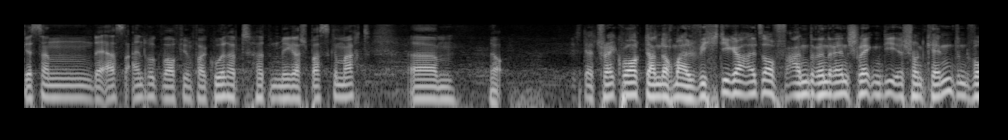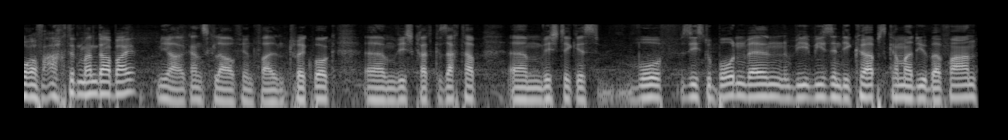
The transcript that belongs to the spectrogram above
gestern der erste Eindruck war auf jeden Fall cool, hat, hat mega Spaß gemacht. Ähm, ja. Ist der Trackwalk dann nochmal wichtiger als auf anderen Rennstrecken, die ihr schon kennt? Und worauf achtet man dabei? Ja, ganz klar auf jeden Fall. Ein Trackwalk, ähm, wie ich gerade gesagt habe, ähm, wichtig ist, wo siehst du Bodenwellen, wie, wie sind die Curbs, kann man die überfahren,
